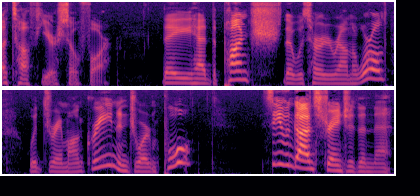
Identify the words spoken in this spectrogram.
a tough year so far. They had the punch that was heard around the world with Draymond Green and Jordan Poole. It's even gotten stranger than that.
